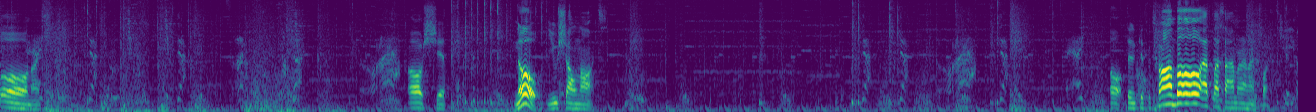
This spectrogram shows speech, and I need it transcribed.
Oh, nice. Oh shit. No, you shall not. Oh, didn't get the combo! Atlas Hammer and I'm fucked. KO.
